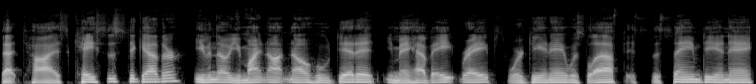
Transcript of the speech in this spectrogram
that ties cases together. Even though you might not know who did it, you may have eight rapes where DNA was left. It's the same DNA.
